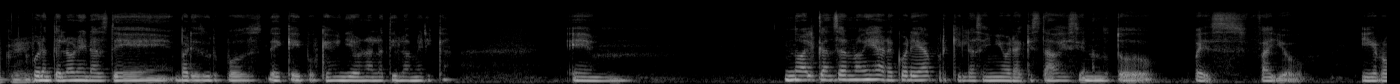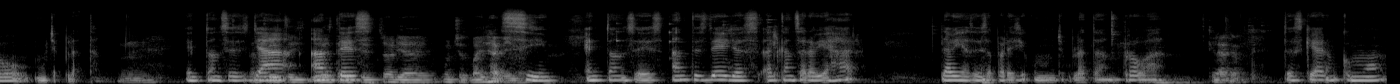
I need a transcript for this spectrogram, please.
Ok. fueron teloneras de varios grupos de K-pop que vinieron a Latinoamérica. Em, no alcanzaron a viajar a Corea porque la señora que estaba gestionando todo, pues falló y robó mucha plata. Mm. Entonces La ya triste- la triste antes, historia de muchos bailarines. sí, entonces antes de ellas alcanzar a viajar, la vieja se desapareció con mucha plata robada. Claro. Entonces quedaron como,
